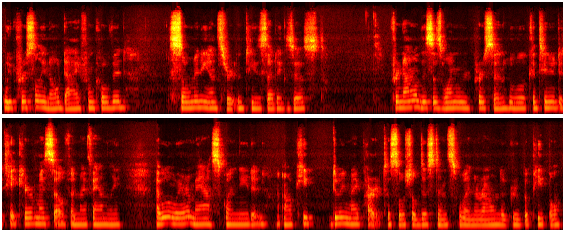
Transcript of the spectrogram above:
we personally know die from COVID? So many uncertainties that exist. For now, this is one person who will continue to take care of myself and my family. I will wear a mask when needed. I'll keep doing my part to social distance when around a group of people.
